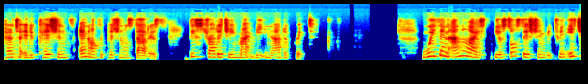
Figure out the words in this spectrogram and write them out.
parental education and occupational status, this strategy might be inadequate. We then analyzed the association between each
